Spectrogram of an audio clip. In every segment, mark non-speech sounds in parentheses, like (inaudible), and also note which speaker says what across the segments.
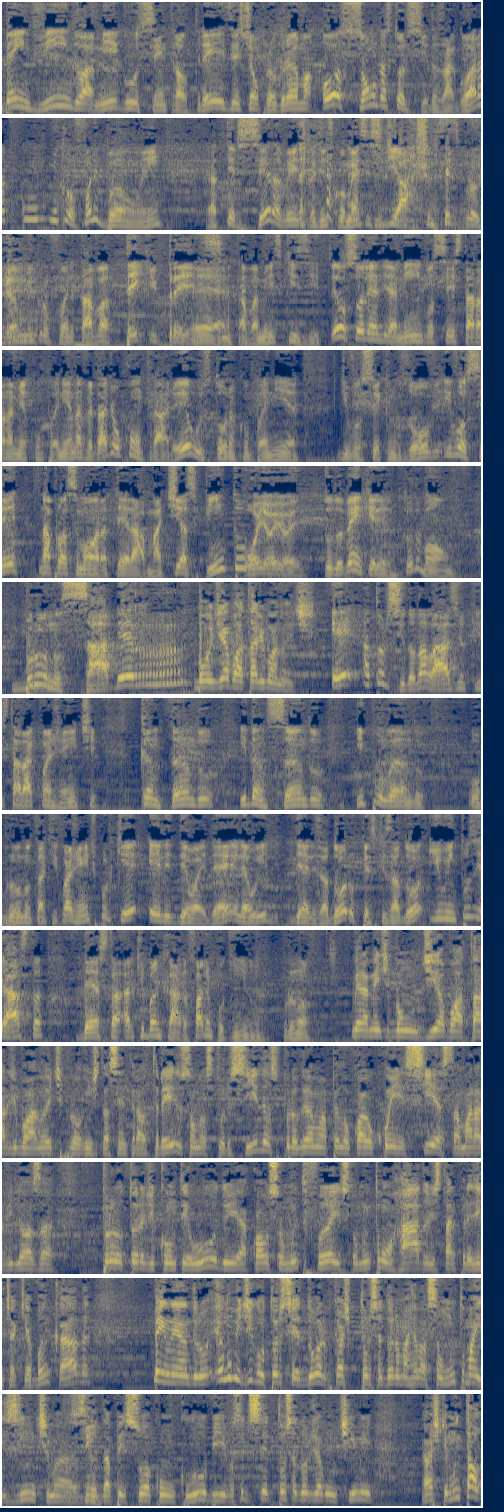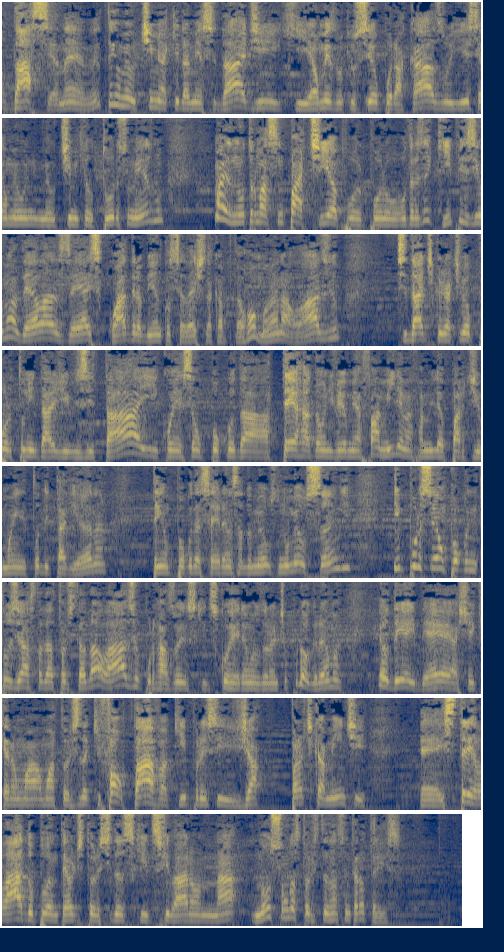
Speaker 1: Bem-vindo, amigo Central 3. Este é o programa O Som das Torcidas. Agora com um microfone bom, hein? É a terceira vez que a gente começa esse diacho (laughs) nesse programa. O microfone tava.
Speaker 2: Take 3.
Speaker 1: É, tava meio esquisito. Eu sou o Leandro Amin, você estará na minha companhia. Na verdade, é o contrário. Eu estou na companhia de você que nos ouve. E você, na próxima hora, terá Matias Pinto.
Speaker 2: Oi, oi, oi.
Speaker 1: Tudo bem, querido?
Speaker 2: Tudo bom.
Speaker 1: Bruno Sader.
Speaker 3: Bom dia, boa tarde, boa noite.
Speaker 1: E a torcida da Lazio que estará com a gente cantando e dançando e pulando. O Bruno está aqui com a gente porque ele deu a ideia, ele é o idealizador, o pesquisador e o entusiasta desta arquibancada. Fale um pouquinho, Bruno.
Speaker 3: Primeiramente, bom dia, boa tarde, boa noite para o ouvinte da Central 3, o Som das Torcidas, programa pelo qual eu conheci essa maravilhosa produtora de conteúdo e a qual sou muito fã estou muito honrado de estar presente aqui à bancada. Bem, Leandro, eu não me digo torcedor, porque eu acho que torcedor é uma relação muito mais íntima do, da pessoa com o clube. E você de ser torcedor de algum time, eu acho que é muita audácia, né? Eu tenho meu time aqui da minha cidade, que é o mesmo que o seu por acaso, e esse é o meu, meu time que eu torço mesmo. Mas nutro uma simpatia por, por outras equipes, e uma delas é a Esquadra Bianco Celeste da capital romana, a Lazio. Cidade que eu já tive a oportunidade de visitar e conhecer um pouco da terra de onde veio minha família. Minha família é parte de mãe toda italiana tem um pouco dessa herança meu, no meu sangue. E por ser um pouco entusiasta da torcida da Lazio, por razões que discorreremos durante o programa, eu dei a ideia, achei que era uma, uma torcida que faltava aqui por esse já praticamente é, estrelado plantel de torcidas que desfilaram na, no som das torcidas na Central 3.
